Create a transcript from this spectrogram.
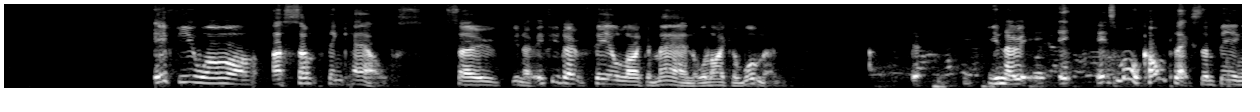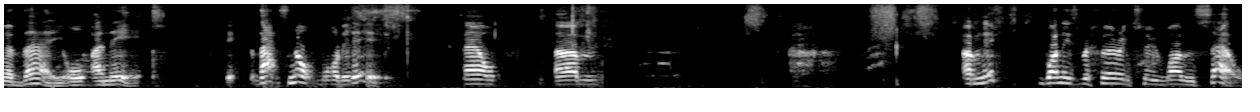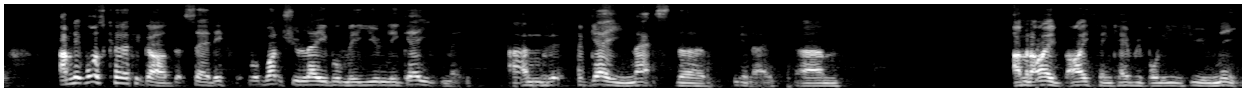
if you are a something else, so you know, if you don't feel like a man or like a woman, you know, it, it, it's more complex than being a they or an it. it that's not what it is. Now, um, I mean, if one is referring to oneself, I mean, it was Kierkegaard that said, "If once you label me, you negate me." And again that's the you know um i mean i i think everybody is unique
